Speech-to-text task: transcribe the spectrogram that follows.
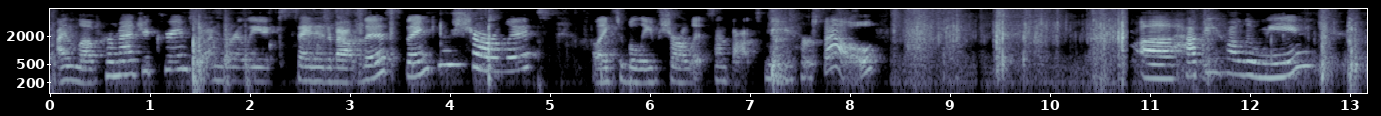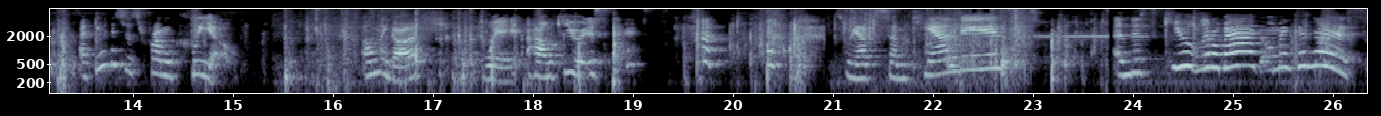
I love her Magic Cream, so I'm really excited about this. Thank you, Charlotte. I like to believe Charlotte sent that to me herself. Uh, Happy Halloween. I think this is from Cleo. Oh my gosh. Wait, how cute is this? so we have some candies and this cute little bag. Oh my goodness.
